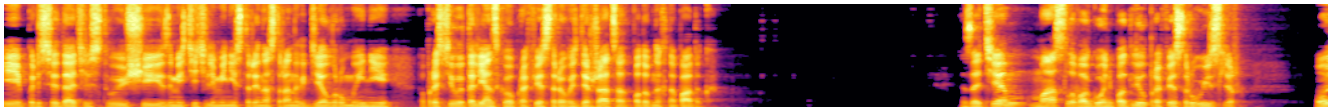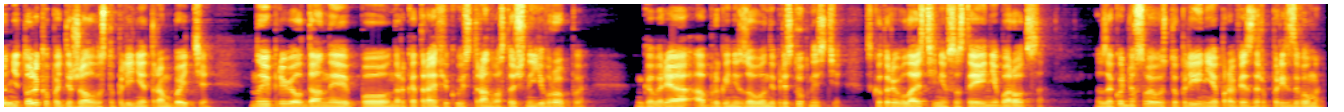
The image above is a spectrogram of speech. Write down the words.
и председательствующий заместитель министра иностранных дел Румынии попросил итальянского профессора воздержаться от подобных нападок. Затем масло в огонь подлил профессор Уислер. Он не только поддержал выступление Трамбетти, но и привел данные по наркотрафику из стран Восточной Европы, говоря об организованной преступности, с которой власти не в состоянии бороться. Закончив свое выступление, профессор призывом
